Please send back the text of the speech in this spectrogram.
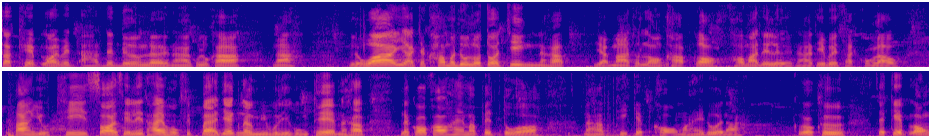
ตะเข็บร้อยเมตรอาร์ตเดิมๆเลยนะฮะคุณลูกค้านะ หรือว่าอยากจะเข้ามาดูรถตัวจริงนะครับ อย่ามาทดลองขับก็เข้ามาได้เลยนะฮะที่บริษัทของเราตั้งอยู่ที่ซอยเสรีไทย 68 แยกหนึ่งมีบุรีกรุงเทพนะครับ แล้วก็เขาให้มาเป็นตัวนะครับที่เก็บของมาให้ด้วยนะ ก็คือจะเก็บรอง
